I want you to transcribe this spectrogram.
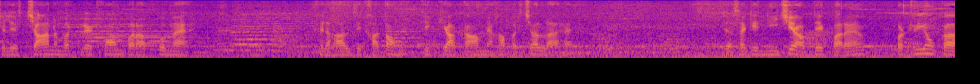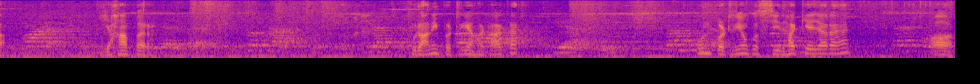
चलिए, चार नंबर प्लेटफॉर्म पर आपको मैं फ़िलहाल दिखाता हूँ कि क्या काम यहाँ पर चल रहा है। जैसा कि नीचे आप देख पा रहे हैं, पटरियों का यहाँ पर पुरानी पटरियाँ हटाकर उन पटरियों को सीधा किया जा रहा है और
